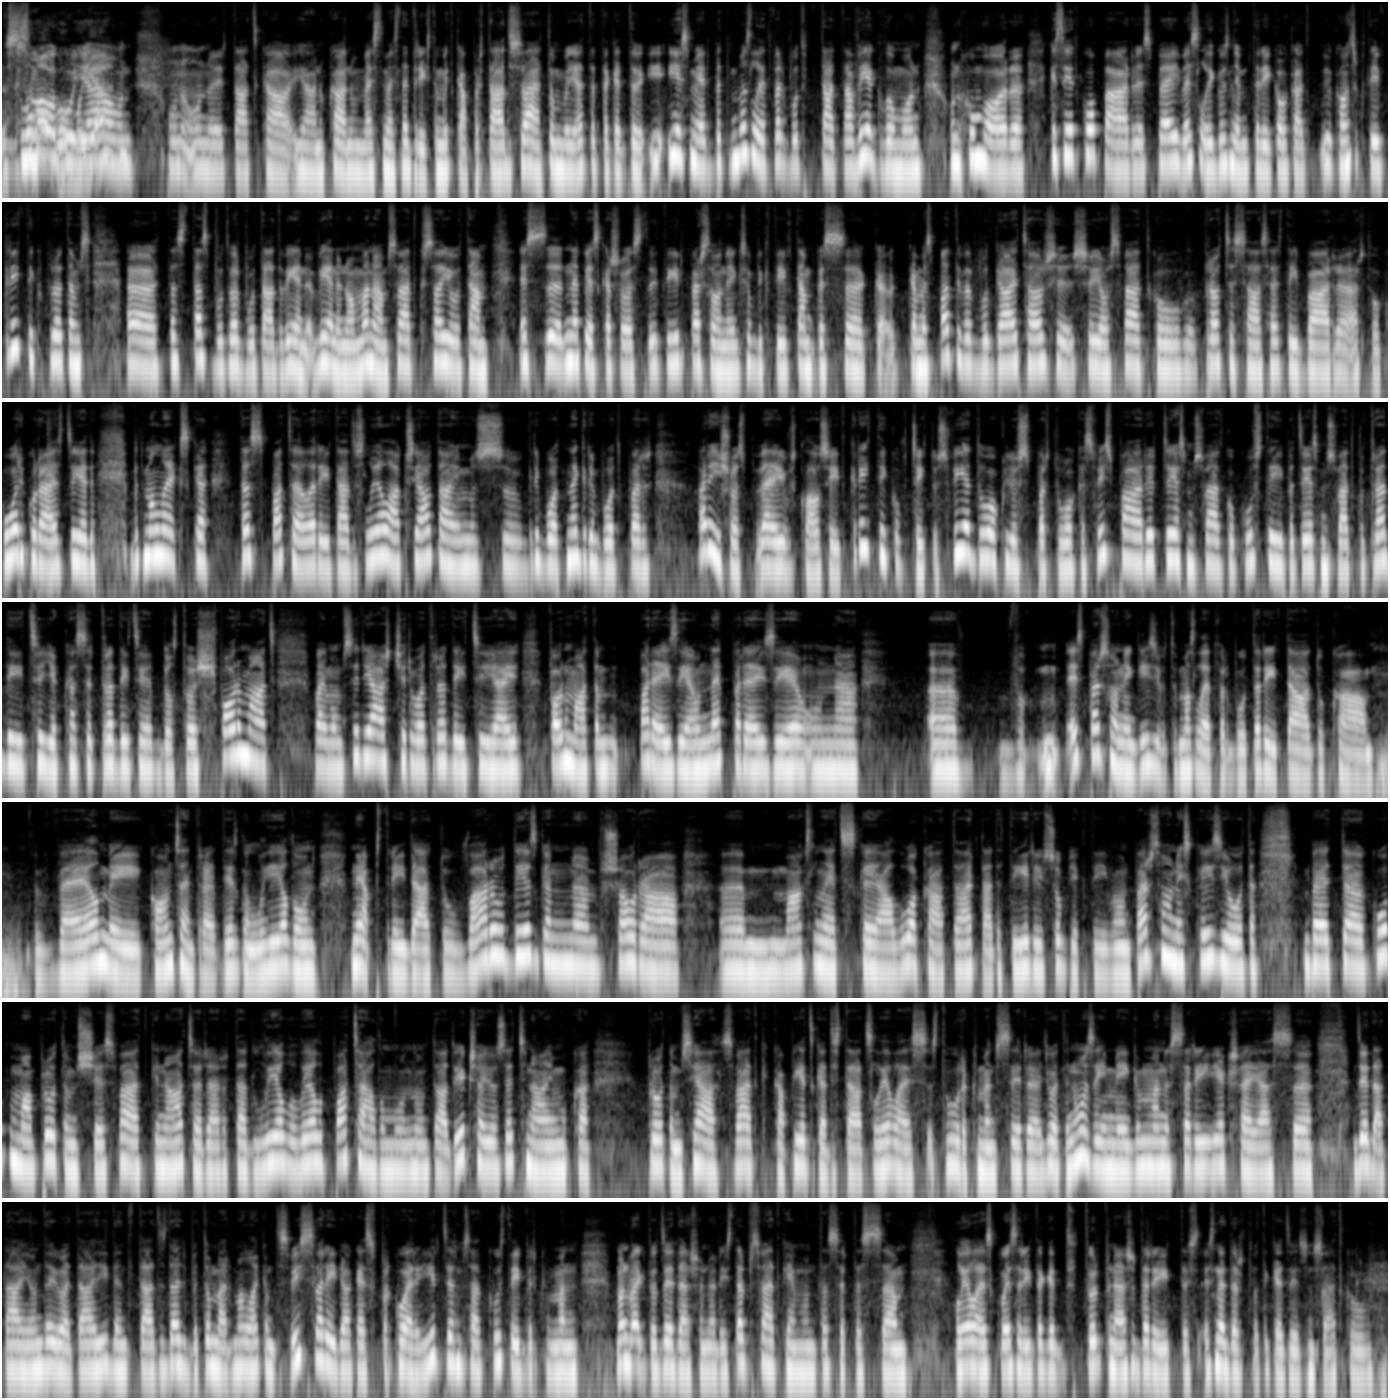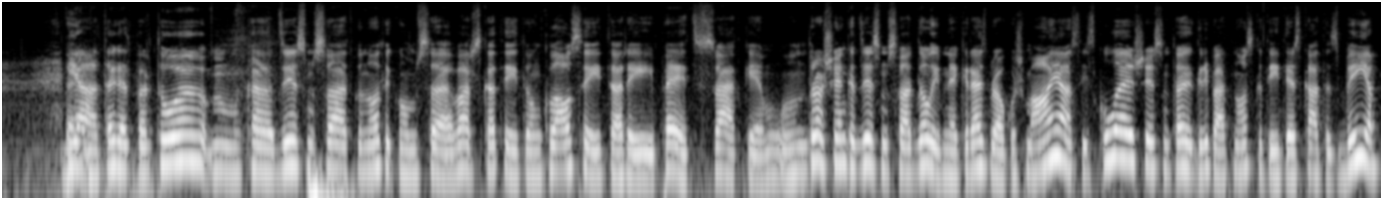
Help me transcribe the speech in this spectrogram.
slogu, Smagumu, jā, jā. Un, un, un ir tāds, kā, jā, nu kā, nu mēs, mēs nedrīkstam it kā par tādu svētumu, ja tad tagad uh, iesmiet, bet mazliet varbūt tā, tā viegluma un, un humora, kas iet kopā ar spēju veselīgi uzņemt arī kaut kādu konstruktīvu kritiku, protams, uh, tas, tas būtu varbūt tāda viena, viena no manām svētku sajūtām. Es uh, nepieskaršos tīri personīgi, subjektīvi tam, kas, ka, kam es pati varbūt gāju cauri šajā svētku procesā saistībā ar, ar to kori, kurā es dziedu, bet man liekas, ka tas pacēla arī tādus lielākus jautājumus, gribot, negribot par arī šo spēju uzklausīt kritiku, citus viedokļus par to, kas vispār ir dziesmu svētku kustība, dziesmu svētku tradīcija, kas ir tradīcija atbilstošs formāts, vai mums ir jāšķiro tradīcijai formātam pareizie un nepareizie. Un, uh, uh, Es personīgi izjūtu mazliet arī tādu kā vēlmi koncentrēt diezgan lielu un neapstrīdētu varu diezgan um, šaurā um, mākslinieckajā lokā. Tā ir tāda tīri subjektīva un personiska izjūta, bet uh, kopumā, protams, šie svētki nāca ar, ar tādu lielu, lielu pacēlumu un, un tādu iekšējo secinājumu, ka Protams, jā, svētki kā piecgadis tāds lielais stūrakmens ir eh, ļoti nozīmīgi. Manas arī iekšējās uh, dziedātāju un dejotāju identitātes daļa, bet tomēr man laikam tas viss svarīgākais, par ko arī ir dziesmu svētku kustība, ir, ka man, man vajag to dziedāšanu arī starp svētkiem, un tas ir tas um, lielais, ko es arī tagad turpināšu darīt. Es, es nedaru to tikai dziesmu svētku Dēļ. Jā, tagad par to, mm, ka dziesmu svētku notikums eh, var skatīt un klausīt arī pēc svētkiem. Un droši vien, ka dziesmu svētku dalībnieki ir aizbraukuši mājās, izkulējušies un tagad gribētu noskatīties, kā tas bija.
